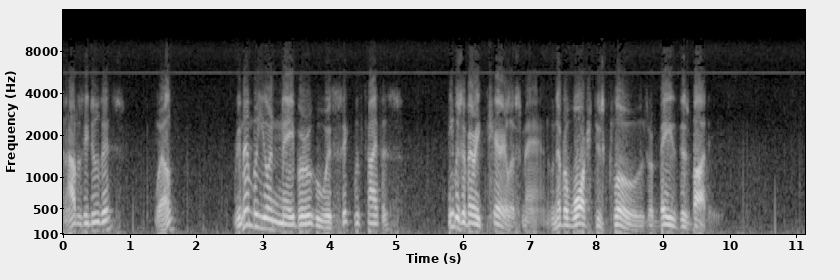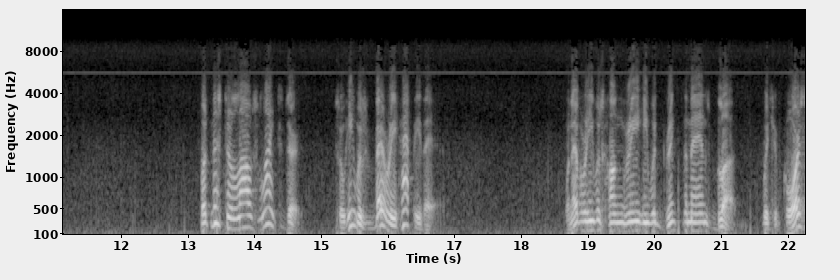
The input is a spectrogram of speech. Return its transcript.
And how does he do this? Well, remember your neighbor who was sick with typhus? He was a very careless man who never washed his clothes or bathed his body. But Mr. Louse liked dirt, so he was very happy there. Whenever he was hungry, he would drink the man's blood, which, of course,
